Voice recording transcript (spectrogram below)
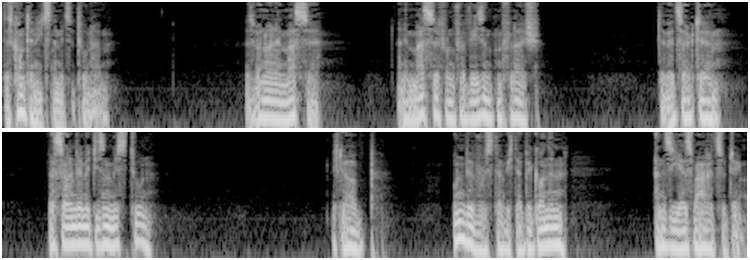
Das konnte nichts damit zu tun haben. Es war nur eine Masse, eine Masse von verwesendem Fleisch. Der Wirt sagte, was sollen wir mit diesem Mist tun? Ich glaube, unbewusst habe ich da begonnen, an sie als Ware zu denken.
